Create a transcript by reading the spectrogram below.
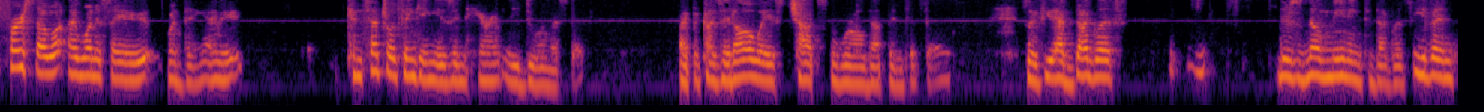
first I want to say one thing. I mean, conceptual thinking is inherently dualistic, right? Because it always chops the world up into things. So if you have Douglas, there's no meaning to Douglas, even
